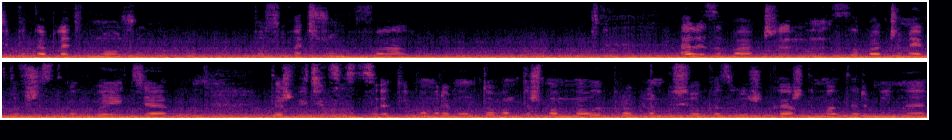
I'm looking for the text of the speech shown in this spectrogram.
się potaplać w morzu, posłuchać szumu fal. Ale zobaczymy, zobaczymy jak to wszystko wyjdzie. Też wiecie co, z ekipą remontową też mam mały problem, bo się okazuje, że każdy ma terminy.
